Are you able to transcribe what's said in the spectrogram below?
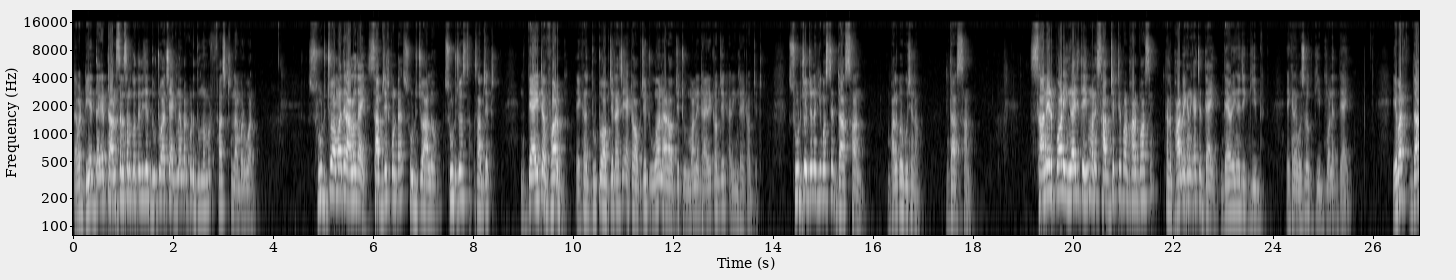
তারপর ডিএর দাগের ট্রান্সলেশন করতে দিয়েছে, দুটো আছে, এক নাম্বার করে দু নম্বর ফার্স্ট নাম্বার ওয়ান সূর্য আমাদের আলো দেয় সাবজেক্ট কোনটা? সূর্য আলো, সূর্য সাবজেক্ট দেয় এটা ভার্ব এখানে দুটো অবজেক্ট আছে, একটা অবজেক্ট ওয়ান আর অবজেক্ট টু মানে ডাইরেক্ট অবজেক্ট আর ইনডাইরেক্ট অবজেক্ট সূর্যের জন্য কী বসছে? দ্য সান ভালো করে বুঝে নাও দ্য সান সানের পর ইংরাজিতে মানে সাবজেক্টের পর ভার্ব বসে, তাহলে ভার্ব এখানে কাছে দেয়। দেয় ইংরাজি গিভ এখানে বসল গিভ মানে দেয়। এবার দ্য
